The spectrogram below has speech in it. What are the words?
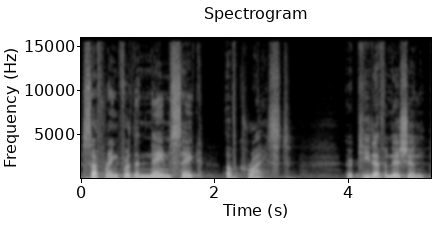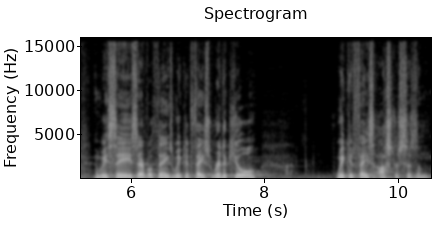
suffering for the namesake of Christ. A key definition, and we see several things. We could face ridicule, we could face ostracism,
